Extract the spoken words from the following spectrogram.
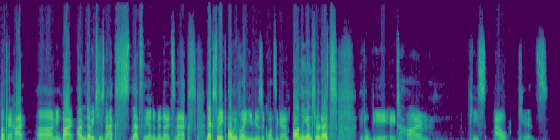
Okay, hi. Uh, I mean, bye. I'm WT Snacks. That's the end of Midnight Snacks. Next week, I'll be playing you music once again on the internet. It'll be a time. Peace out, kids.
